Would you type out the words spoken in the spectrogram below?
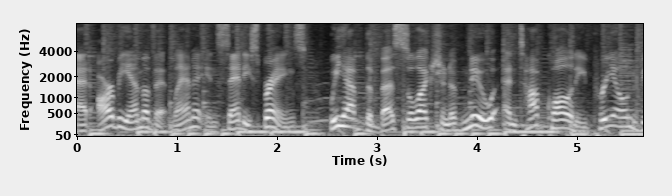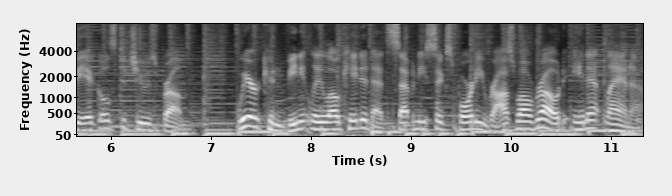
At RBM of Atlanta in Sandy Springs, we have the best selection of new and top quality pre-owned vehicles to choose from. We are conveniently located at 7640 Roswell Road in Atlanta.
